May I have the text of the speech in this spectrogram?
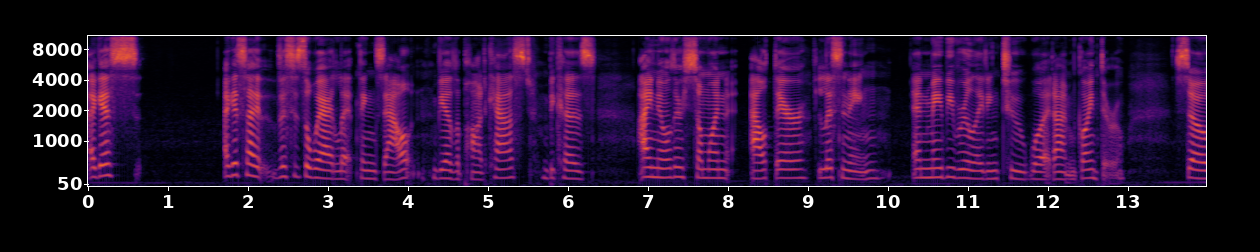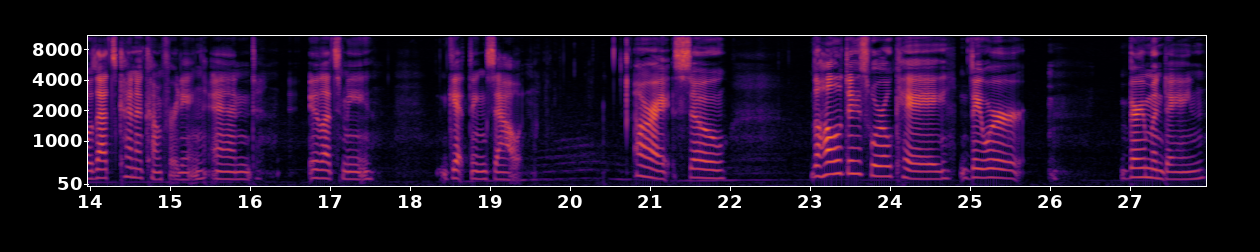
I guess, I guess I this is the way I let things out via the podcast because I know there's someone out there listening and maybe relating to what I'm going through. So that's kind of comforting and it lets me get things out. All right, so the holidays were okay. They were very mundane.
